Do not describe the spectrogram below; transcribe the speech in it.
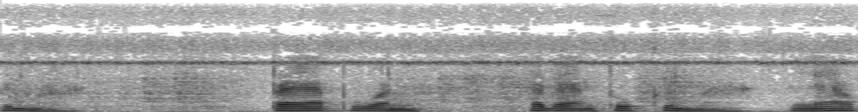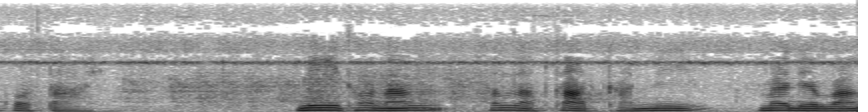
ขึ้นมา แปรปวนแสดงทุกข์ขึ้นมา แล้วก็ตาย มีเท่านั้นสำหรับธาตุขันนี้ ไม่ได้หวัง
